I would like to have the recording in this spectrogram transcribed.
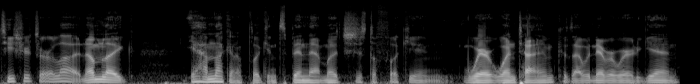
T-shirts are a lot, and I'm like, yeah, I'm not gonna fucking spend that much just to fucking wear it one time because I would never wear it again.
